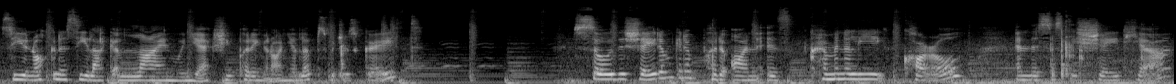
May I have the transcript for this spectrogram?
So you're not going to see like a line when you're actually putting it on your lips which is great so the shade I'm to put on is Criminally Coral and this is the shade here.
